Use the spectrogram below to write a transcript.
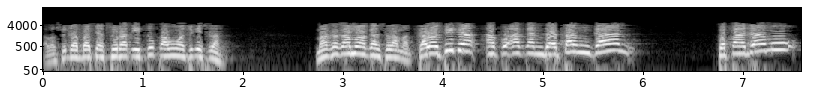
Kalau sudah baca surat itu kamu masuk Islam. Maka kamu akan selamat. Kalau tidak, aku akan datangkan kepadamu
